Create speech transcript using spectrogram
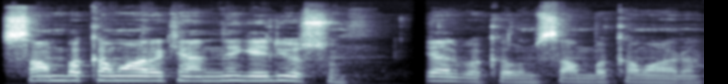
Samba Kamara kendine geliyorsun. Gel bakalım Samba Kamara.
